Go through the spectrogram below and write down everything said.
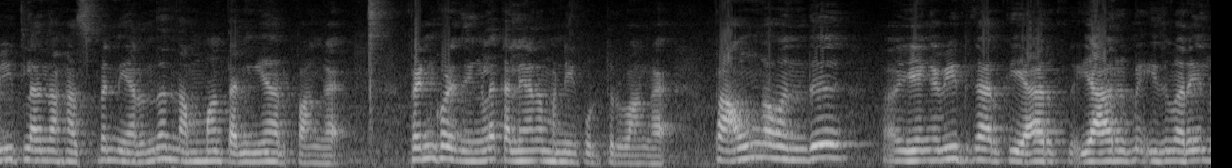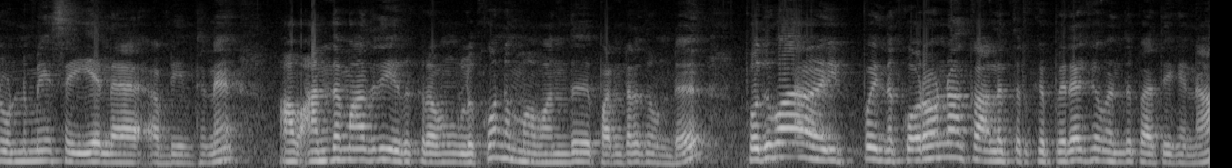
வீட்டில் அந்த ஹஸ்பண்ட் இறந்து அந்த அம்மா தனியாக இருப்பாங்க. பெண் குழந்தைங்கள கல்யாணம் பண்ணி கொடுத்துருவாங்க. இப்போ அவங்க வந்து எங்கள் வீட்டுக்காருக்கு யாருக்கு யாருமே இதுவரையில் ஒன்றுமே செய்யலை அப்படின்ட்டுன்னு அந்த மாதிரி இருக்கிறவங்களுக்கும் நம்ம வந்து பண்ணுறது உண்டு. பொதுவாக இப்போ இந்த கொரோனா காலத்திற்கு பிறகு வந்து பார்த்திங்கன்னா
